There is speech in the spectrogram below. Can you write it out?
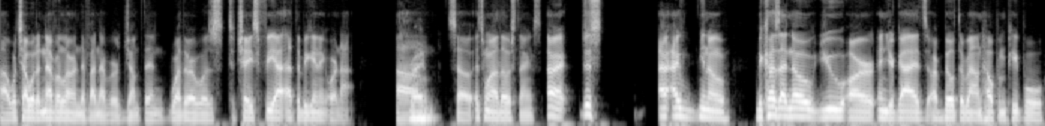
uh, which I would have never learned if I never jumped in, whether it was to chase fiat at the beginning or not. Um, Right. So it's one of those things. All right, just I, I you know because I know you are and your guides are built around helping people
